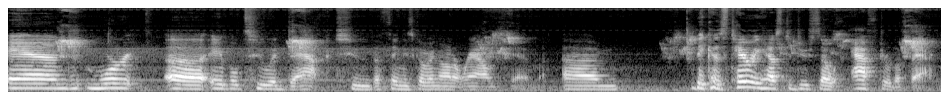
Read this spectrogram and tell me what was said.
and more uh, able to adapt to the things going on around him. Um, because Terry has to do so after the fact.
